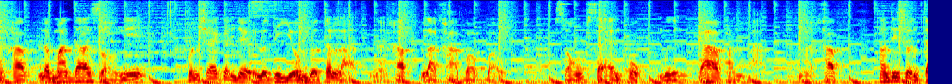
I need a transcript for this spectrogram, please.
นะครับ แล้วมาด้า2นี้คนใช้กันเยอะรถนิยมรถตลาดนะครับ ราคาเบาๆ 269,000 บาทนะครับท่านที่สนใจ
